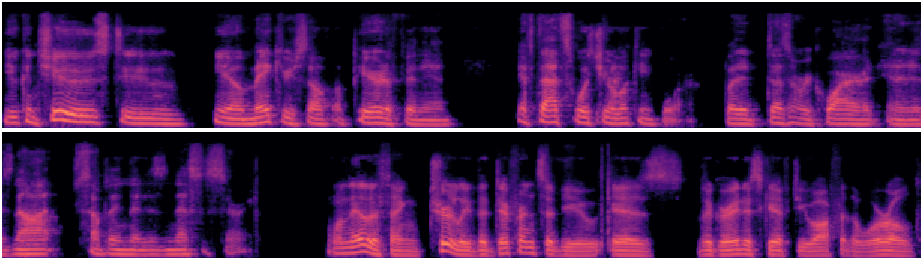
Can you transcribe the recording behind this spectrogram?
you can choose to you know make yourself appear to fit in if that's what you're Yeah. looking for, but it doesn't require it, and it is not something that is necessary. Well, and the other thing, truly, the difference of you is the greatest gift you offer the world,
